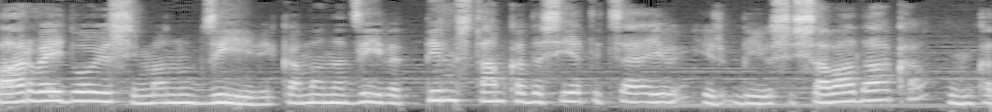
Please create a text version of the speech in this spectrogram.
pārveidojusi manu dzīvi, ka mana dzīve pirms tam, kad es ieticēju, ir bijusi savādāka, un ka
